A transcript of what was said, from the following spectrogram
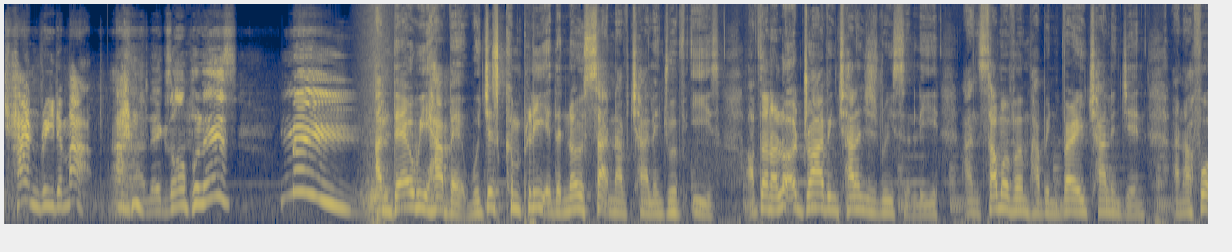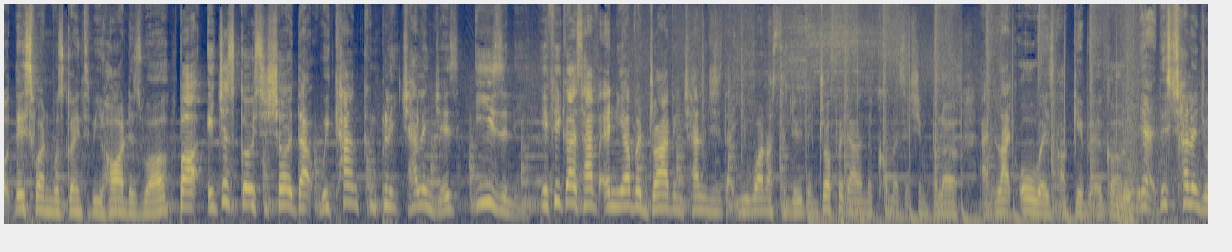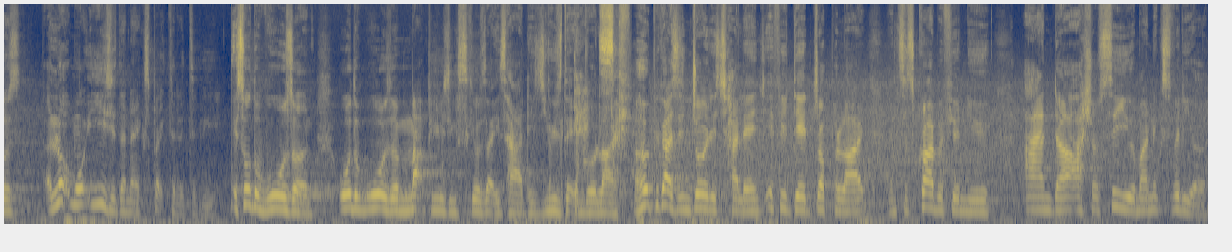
can read a map. And the example is me! And there we have it. We just completed the no sat nav challenge with ease. I've done a lot of driving challenges recently, and some of them have been very challenging. And I thought this one was going to be hard as well. But it just goes to show that we can complete challenges easily. If you guys have any other driving challenges that you want us to do, then drop it down in the comment section below. And like always, I'll give it a go. Yeah, this challenge was a lot more easy than I expected it to be. It's all the Warzone, all the Warzone map using skills that he's had. He's used it in real life. I hope you guys enjoyed this challenge. If you did, drop a like and subscribe if you're new. And uh, I shall see you in my next video.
